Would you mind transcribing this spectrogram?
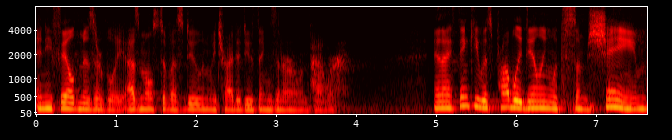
And he failed miserably, as most of us do when we try to do things in our own power. And I think he was probably dealing with some shame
